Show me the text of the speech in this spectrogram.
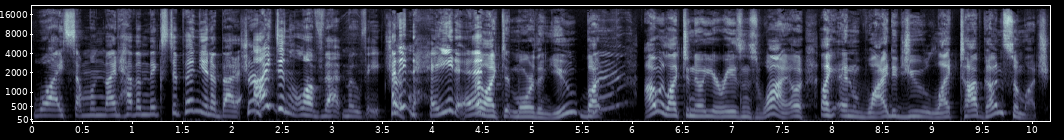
why someone might have a mixed opinion about it. Sure. I didn't love that movie. I didn't hate it. I liked it more than you, but Hmm? I would like to know your reasons why. Or, Like, and why did you like Top Gun so much?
